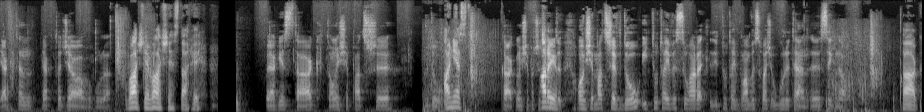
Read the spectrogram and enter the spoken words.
jak ten, jak to działa w ogóle. Właśnie, właśnie, stary. Bo jak jest tak, to on się patrzy w dół. A nie. Tak, on się patrzy Stary. w dół, on się patrzy w dół i tutaj wysyła, re- i tutaj ma wysłać u góry ten y, sygnał. Tak.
